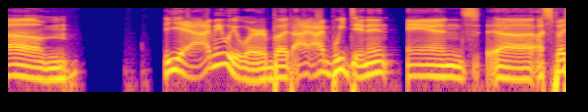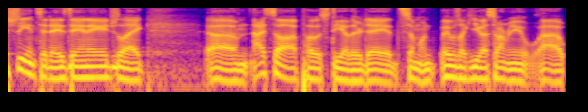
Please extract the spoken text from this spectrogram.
um, yeah, I mean we were, but I, I we didn't, and uh, especially in today's day and age, like um, I saw a post the other day. Someone it was like U.S. Army. Uh,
